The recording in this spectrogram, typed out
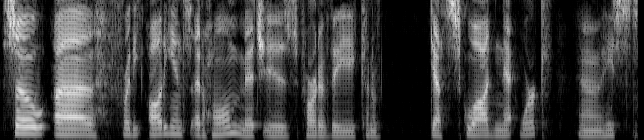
So, uh, for the audience at home, Mitch is part of the kind of Death Squad network. Uh, he's,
